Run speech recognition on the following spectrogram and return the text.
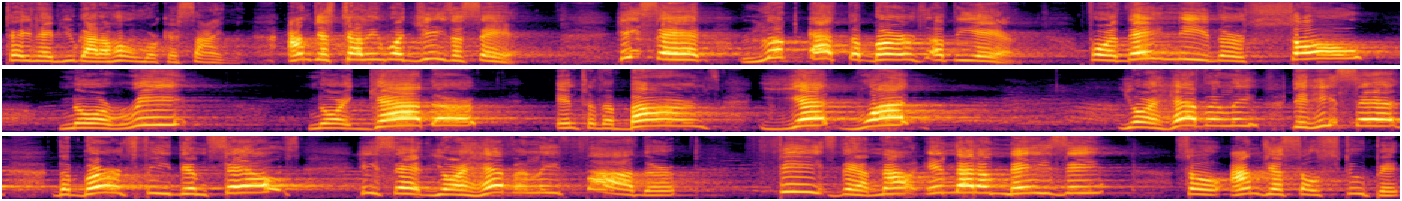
Tell your neighbor, you got a homework assignment. I'm just telling what Jesus said. He said, Look at the birds of the air, for they neither sow nor reap nor gather into the barns, yet what? Your heavenly, did he said the birds feed themselves? He said, Your heavenly Father feeds them. Now, isn't that amazing? So I'm just so stupid,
